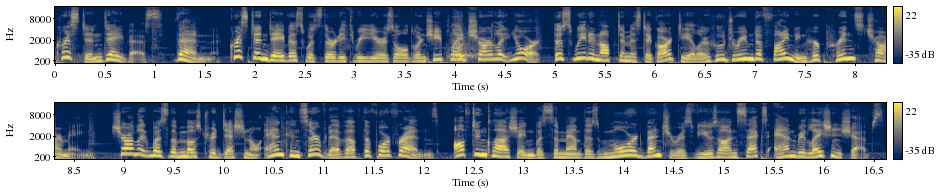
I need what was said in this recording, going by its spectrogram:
Kristin Davis. Then, Kristin Davis was 33 years old when she played Charlotte York, the sweet and optimistic art dealer who dreamed of finding her Prince Charming. Charlotte was the most traditional and conservative of the four friends, often clashing with Samantha's more adventurous views on sex and relationships.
